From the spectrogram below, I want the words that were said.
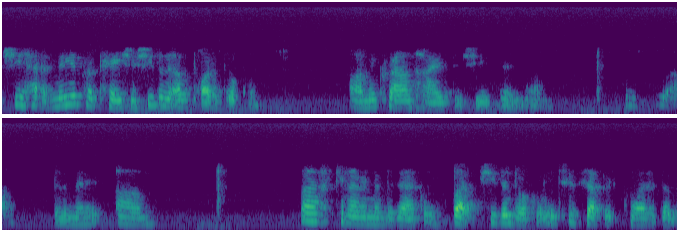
she had many of her patients, she's in the other part of Brooklyn, um, in Crown Heights, and she's in, um, wow, been a minute. Um, uh, I cannot remember exactly, but she's in Brooklyn, in two separate corners of,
